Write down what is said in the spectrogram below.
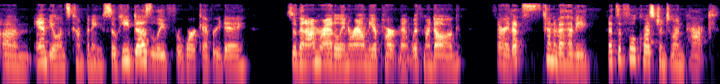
um, ambulance company. So he does leave for work every day. So then I'm rattling around the apartment with my dog. Sorry, that's kind of a heavy, that's a full question to unpack.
